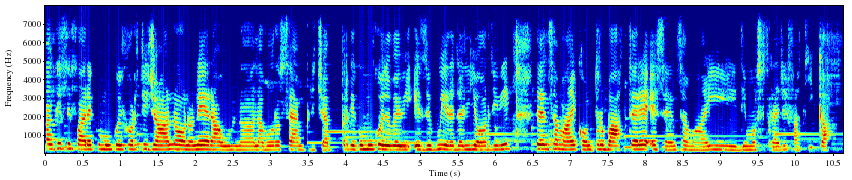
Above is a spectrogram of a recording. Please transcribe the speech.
anche se fare comunque il cortigiano non era un lavoro semplice, perché comunque dovevi eseguire degli ordini senza mai controbattere e senza mai dimostrare fatica. Jamaica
